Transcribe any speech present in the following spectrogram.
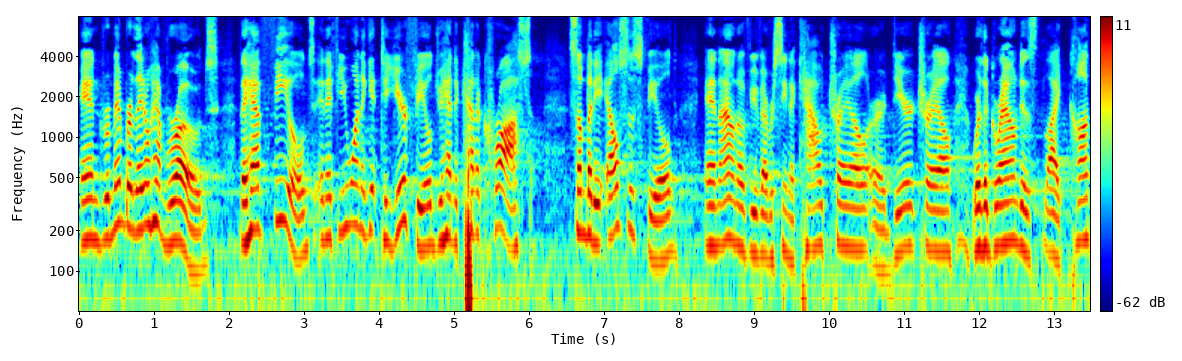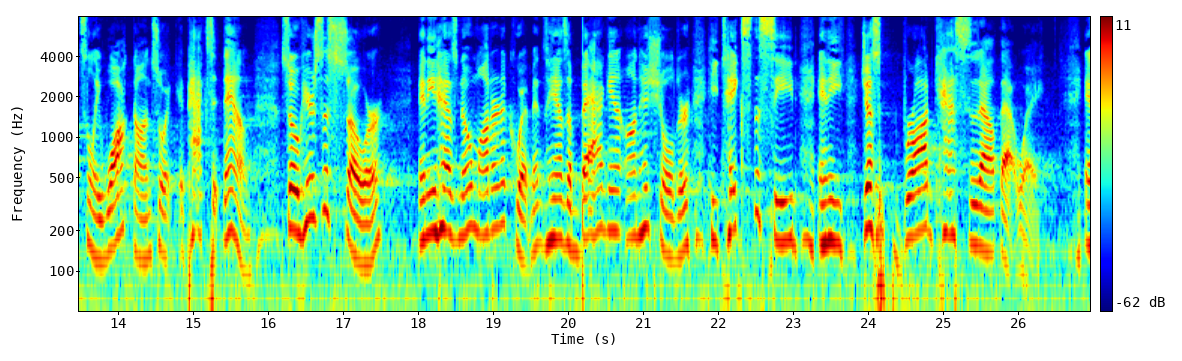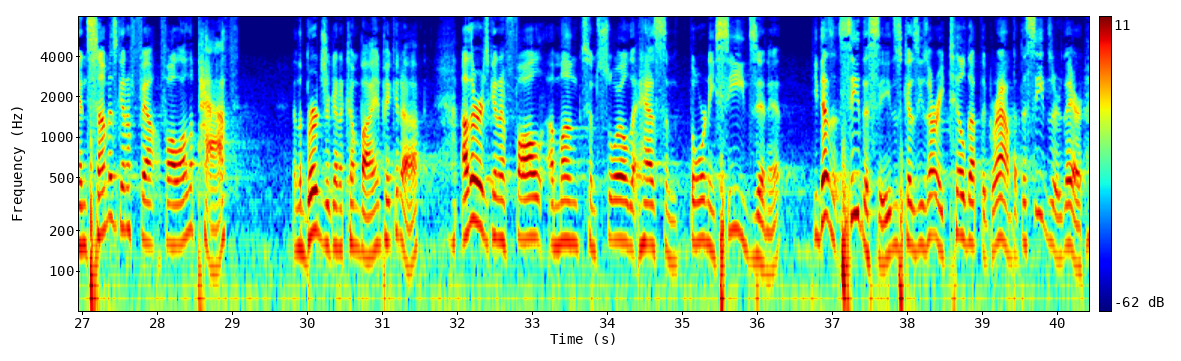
And remember, they don't have roads, they have fields. And if you want to get to your field, you had to cut across somebody else's field. And I don't know if you've ever seen a cow trail or a deer trail where the ground is like constantly walked on, so it, it packs it down. So here's the sower and he has no modern equipment. He has a bag in, on his shoulder. He takes the seed and he just broadcasts it out that way. And some is going to fall on the path, and the birds are going to come by and pick it up. Other is going to fall among some soil that has some thorny seeds in it. He doesn't see the seeds because he's already tilled up the ground, but the seeds are there.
